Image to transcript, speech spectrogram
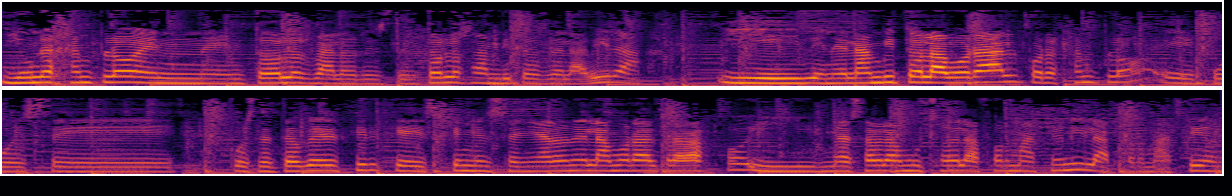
y un ejemplo en, todos los valores, en todos los ámbitos de la vida. Y en el ámbito laboral, por ejemplo, eh, pues, eh, pues te tengo que decir que es que me enseñaron el amor al trabajo y me has hablado mucho de la formación y la formación.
